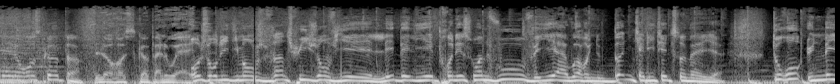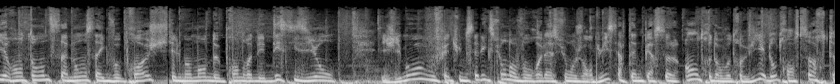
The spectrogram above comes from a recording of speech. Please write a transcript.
l'horoscope. L'horoscope Alouette. Aujourd'hui dimanche 28 janvier, les béliers, prenez soin de vous, veillez à avoir une bonne qualité de sommeil. Taureau, une meilleure entente s'annonce avec vos proches, c'est le moment de prendre des décisions. Gémeaux, vous faites une sélection dans vos relations aujourd'hui, certaines personnes entrent dans votre vie et d'autres en sortent.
